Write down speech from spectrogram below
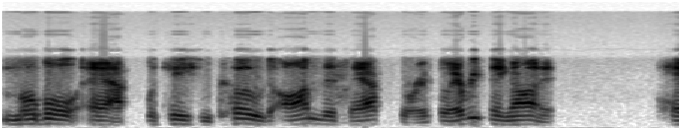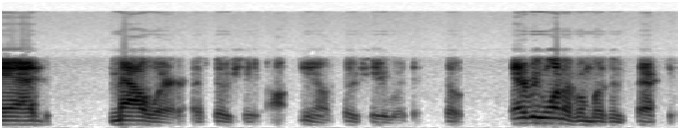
mobile application code on this app store, so everything on it, had malware associated, you know, associated with it. So every one of them was infected.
